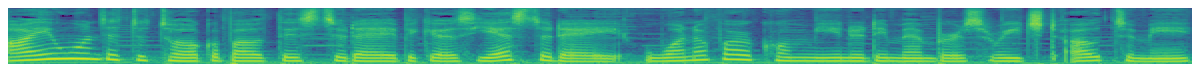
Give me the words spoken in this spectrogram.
I wanted to talk about this today because yesterday one of our community members reached out to me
